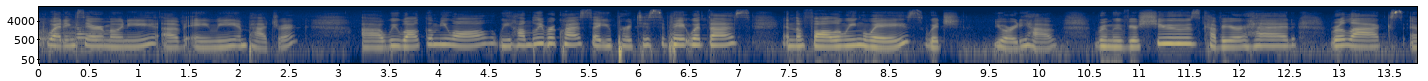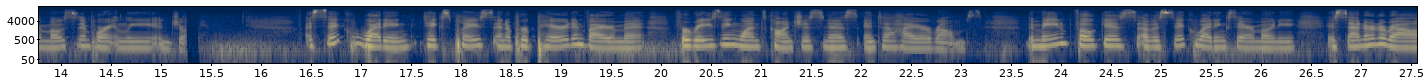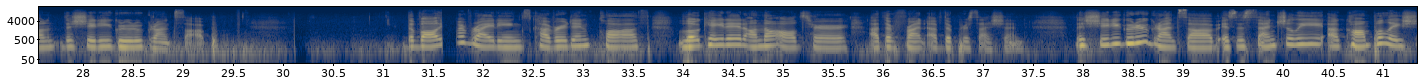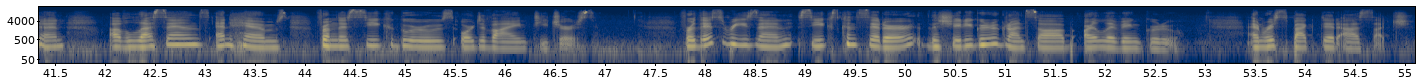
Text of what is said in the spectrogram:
Wedding ceremony of Amy and Patrick. Uh, we welcome you all. We humbly request that you participate with us in the following ways, which you already have. Remove your shoes, cover your head, relax, and most importantly, enjoy. A Sikh wedding takes place in a prepared environment for raising one's consciousness into higher realms. The main focus of a Sikh wedding ceremony is centered around the Shri Guru Granth Sahib. The volume of writings covered in cloth located on the altar at the front of the procession. The Shri Guru Granth Sahib is essentially a compilation of lessons and hymns from the Sikh gurus or divine teachers. For this reason, Sikhs consider the Shri Guru Granth Sahib our living guru and respect it as such.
